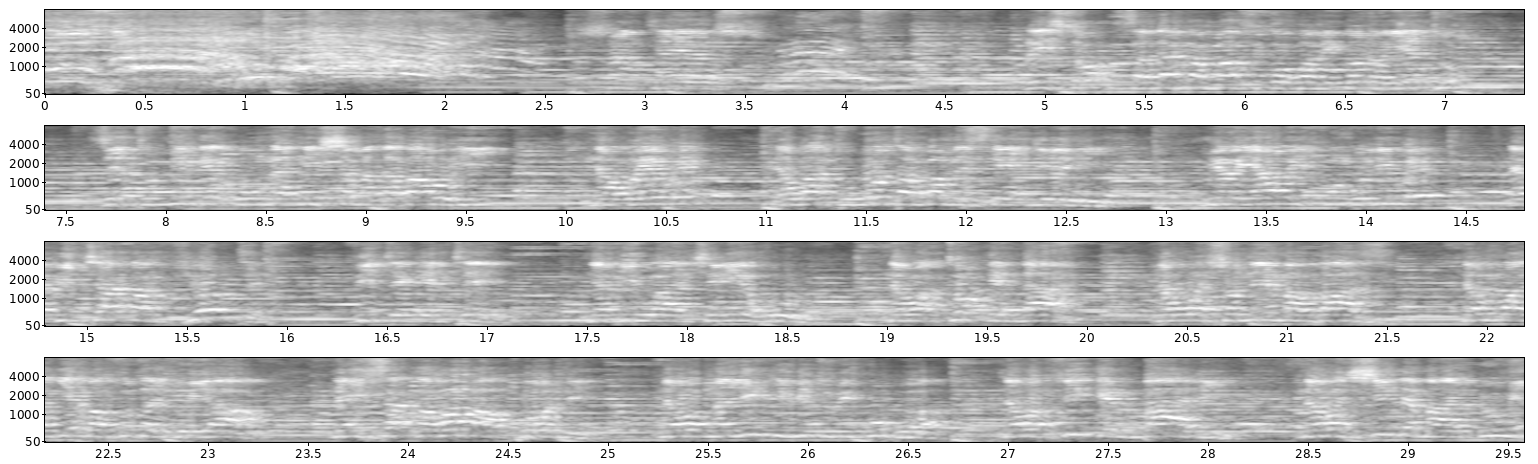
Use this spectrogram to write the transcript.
kufa. Asante Yesu. Kristo, sadaka ambazo kwa mikono yetu zitumike kuunganisha madhabahu hii na wewe na watu wote ambao wamesikia injili hii, mioyo yao ifunguliwe na vichaka vyote viteketee na viwaachilie huru na watoke ndani na uwashonee mavazi na umwagie mafuta juu yao na Isaka wao wapone, na wamaliki vitu vikubwa na wafike mbali na washinde maadui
